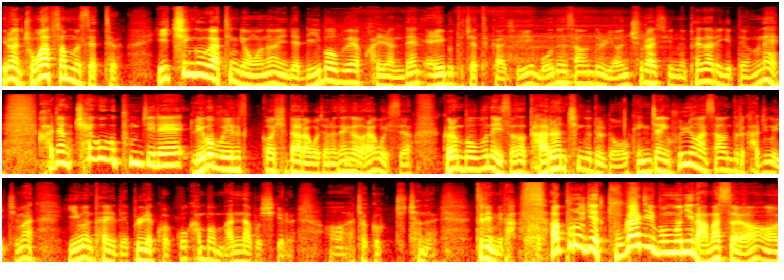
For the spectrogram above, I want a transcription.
이런 종합 선물 세트 이 친구 같은 경우는 이제 reverb에 관련된 A부터 Z까지 모든 사운드를 연출할 수 있는 페달이기 때문에 가장 최고급 품질의 reverb일 것이다라고 저는 생각을 하고 있어요. 그런 부분에 있어서 다른 친구들도 굉장히 훌륭한 사운드를 가지고 있지만 이븐타이드의 블랙홀 꼭 한번 만나보시기를 어, 적극 추천을 드립니다. 앞으로 이제 두 가지 부문이 남았어요. 어,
